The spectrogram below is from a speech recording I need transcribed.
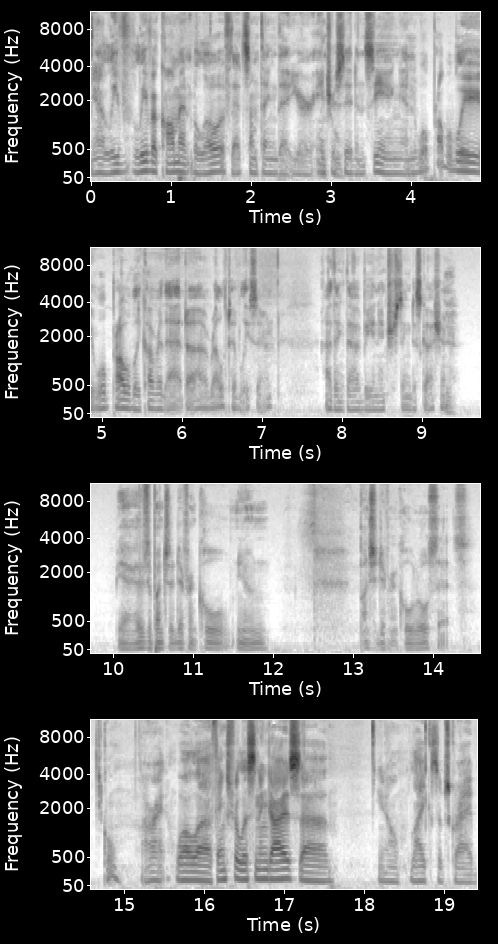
yeah, leave leave a comment below if that's something that you're interested in seeing, and we'll probably we'll probably cover that uh, relatively soon. I think that would be an interesting discussion. Yeah, yeah, there's a bunch of different cool, you know, bunch of different cool rule sets. Cool. All right. Well, uh, thanks for listening, guys. Uh, you know, like, subscribe,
